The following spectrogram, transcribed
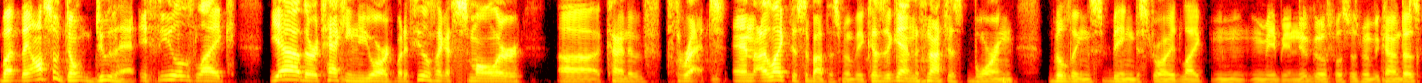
But they also don't do that. It feels like, yeah, they're attacking New York, but it feels like a smaller uh, kind of threat. And I like this about this movie because, again, it's not just boring buildings being destroyed like mm, maybe a new Ghostbusters movie kind of does.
